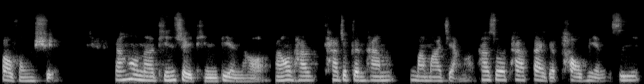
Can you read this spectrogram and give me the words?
暴风雪，然后呢停水停电哈，然后他他就跟他妈妈讲了，他说他带个泡面是，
